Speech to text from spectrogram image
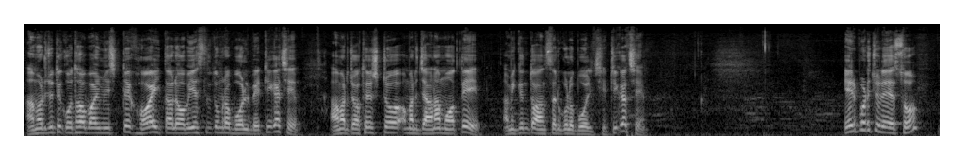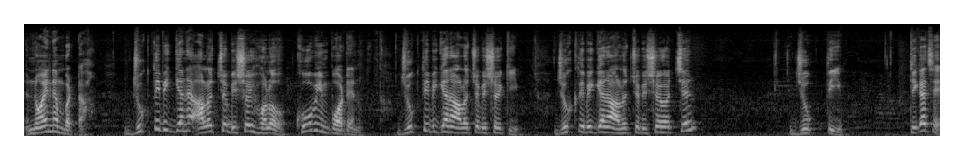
আমার যদি কোথাও বাই মিস্টেক হয়, তাহলে অবভিয়াসলি তোমরা বলবে, ঠিক আছে? আমার যথেষ্ট, আমার জানা মতে আমি কিন্তু আনসারগুলো বলছি, ঠিক আছে? এরপরে চলে এসো নয় নম্বরটা। যুক্তিবিজ্ঞানের আলোচ্য বিষয় হলো খুব ইম্পর্টেন্ট যুক্তিবিজ্ঞানের আলোচ্য বিষয় কি? যুক্তিবিজ্ঞানের আলোচ্য বিষয় হচ্ছে যুক্তি। ঠিক আছে?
